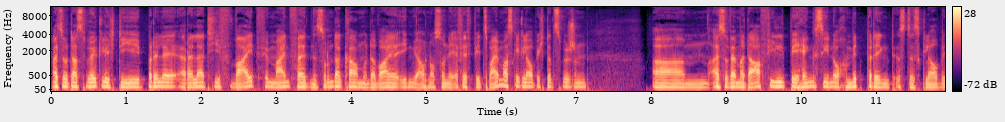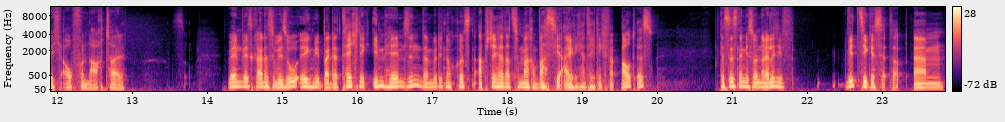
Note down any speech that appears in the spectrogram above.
Also, dass wirklich die Brille relativ weit für mein Verhältnis runterkam und da war ja irgendwie auch noch so eine FFP2-Maske, glaube ich, dazwischen. Ähm, also, wenn man da viel Behängsi noch mitbringt, ist das, glaube ich, auch von Nachteil. Wenn wir jetzt gerade sowieso irgendwie bei der Technik im Helm sind, dann würde ich noch kurz einen Abstecher dazu machen, was hier eigentlich an Technik verbaut ist. Das ist nämlich so ein relativ witziges Setup. Ähm,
